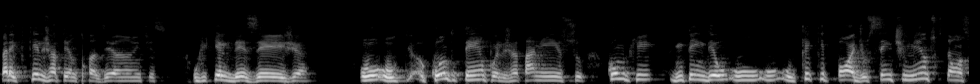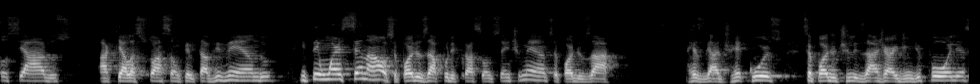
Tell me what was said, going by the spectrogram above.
Peraí, o que, que ele já tentou fazer antes? O que, que ele deseja? O, o, quanto tempo ele já está nisso? Como que entendeu o, o, o que, que pode, os sentimentos que estão associados àquela situação que ele está vivendo? E tem um arsenal. Você pode usar purificação dos sentimentos, você pode usar resgate de recursos, você pode utilizar jardim de folhas,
